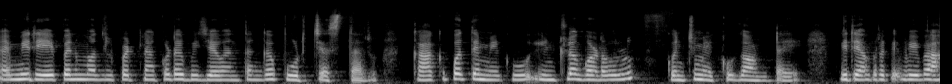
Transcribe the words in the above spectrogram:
మీరు ఏ పని మొదలుపెట్టినా కూడా విజయవంతంగా పూర్తి చేస్తారు. కాకపోతే మీకు ఇంట్లో గొడవలు కొంచెం ఎక్కువగా ఉంటాయి. మీరు ఎవరికి వివాహ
